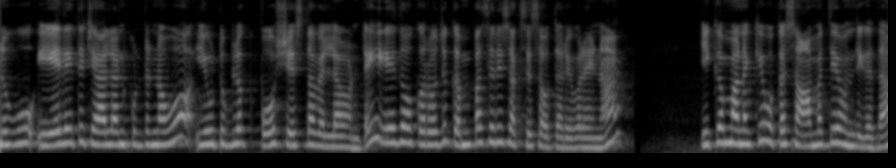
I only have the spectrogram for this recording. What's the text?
నువ్వు ఏదైతే చేయాలనుకుంటున్నావో యూట్యూబ్లో పోస్ట్ చేస్తూ వెళ్ళావంటే ఏదో ఒక రోజు కంపల్సరీ సక్సెస్ అవుతారు ఎవరైనా. ఇక మనకి ఒక సామెతే ఉంది కదా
